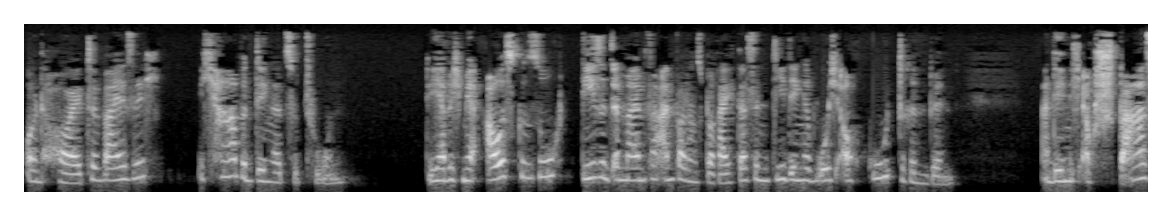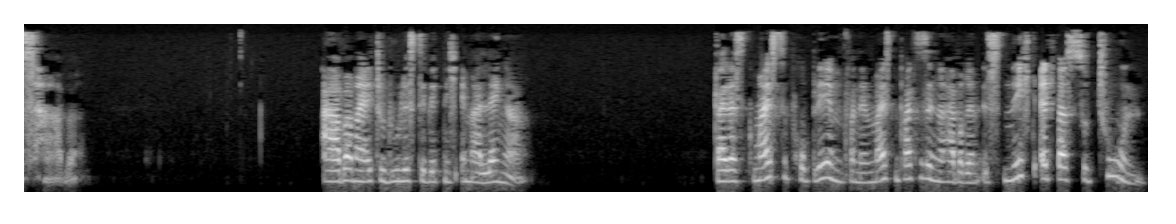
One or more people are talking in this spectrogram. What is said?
Und heute weiß ich, ich habe Dinge zu tun. Die habe ich mir ausgesucht, die sind in meinem Verantwortungsbereich. Das sind die Dinge, wo ich auch gut drin bin, an denen ich auch Spaß habe. Aber meine To-Do-Liste wird nicht immer länger. Weil das meiste Problem von den meisten Praxisinhaberinnen ist nicht etwas zu tun,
